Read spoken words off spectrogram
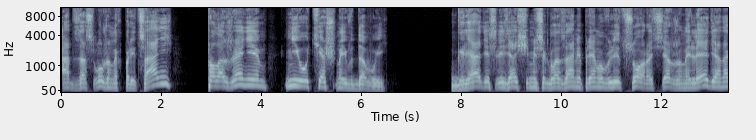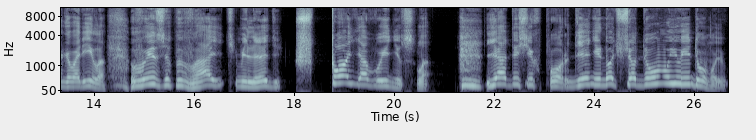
от заслуженных порицаний положением неутешной вдовы. Глядя слезящимися глазами прямо в лицо рассерженной леди, она говорила, «Вы забываете, миледи, что я вынесла? Я до сих пор день и ночь все думаю и думаю.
